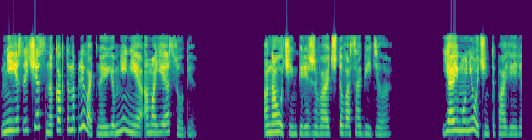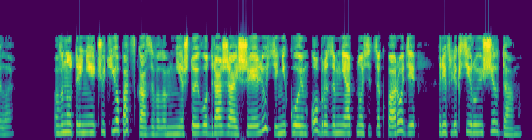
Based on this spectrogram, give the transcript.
Мне, если честно, как-то наплевать на ее мнение о моей особе. Она очень переживает, что вас обидела. Я ему не очень-то поверила. Внутреннее чутье подсказывало мне, что его дрожайшая Люся никоим образом не относится к породе рефлексирующих дам.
